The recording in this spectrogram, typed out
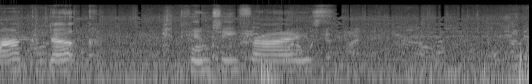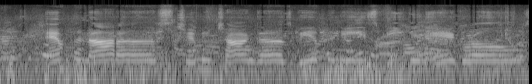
Mock duck, kimchi fries, empanadas, chimichangas, Vietnamese vegan egg rolls.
